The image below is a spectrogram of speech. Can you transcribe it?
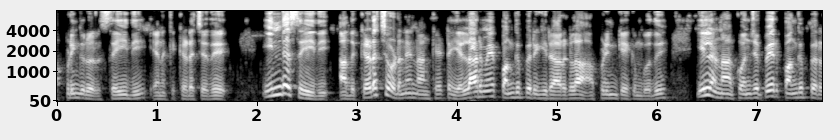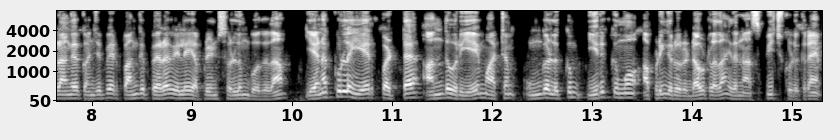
அப்படிங்கிற ஒரு செய்தி எனக்கு கிடைச்சது. இந்த செய்தி அது கிடைச்ச உடனே நான் கேட்டேன் எல்லாருமே பங்கு பெறுகிறார்களா? அப்படின்னு கேட்கும்போது இல்ல நான் கொஞ்சம் பேர் பங்கு பெறுறாங்க கொஞ்சம் பேர் பங்கு பெறவில்லை. இல்லை அப்படின்னு சொல்லும்போது தான் எனக்குள்ளே ஏற்பட்ட அந்த ஒரு ஏமாற்றம் உங்களுக்கும் இருக்குமோ அப்படிங்கிற ஒரு டவுட்டில் தான் இதை நான் ஸ்பீச் கொடுக்குறேன்.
